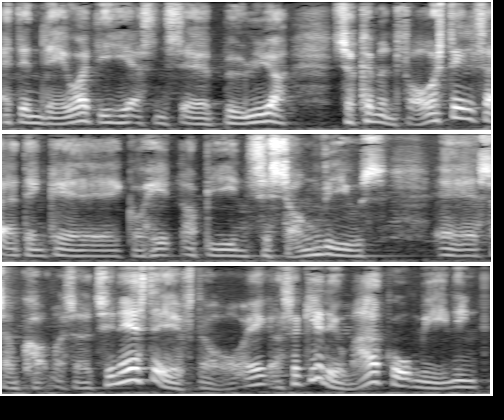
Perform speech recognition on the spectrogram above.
at den laver de her sådan, øh, bølger, så kan man forestille sig, at den kan øh, gå hen og blive en sæsonvirus, øh, som kommer så til næste efterår. Ikke? Og så giver det jo meget god mening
